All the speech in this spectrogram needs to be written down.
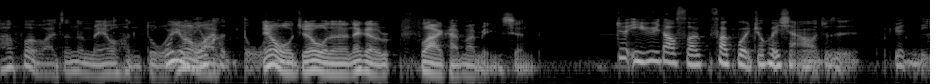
，fuck boy 我还真的没有很多，我也没有因为我还很多，因为我觉得我的那个 flag 还蛮明显的。就一遇到 fuck fuck boy 就会想要就是远离。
